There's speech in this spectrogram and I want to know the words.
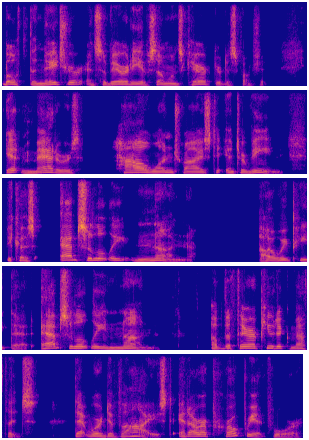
both the nature and severity of someone's character dysfunction, it matters how one tries to intervene because absolutely none, I'll repeat that, absolutely none of the therapeutic methods that were devised and are appropriate for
